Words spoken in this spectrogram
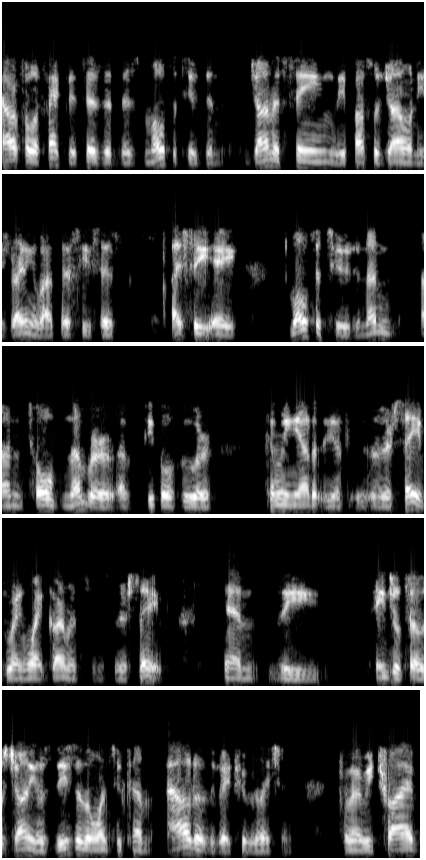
powerful effect. It says that there's multitudes, and John is seeing, the Apostle John, when he's writing about this, he says, I see a multitude, an un, untold number of people who are coming out of, you know, they're saved, wearing white garments, and they're saved. And the angel tells John, he goes, These are the ones who come out of the Great Tribulation from every tribe,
